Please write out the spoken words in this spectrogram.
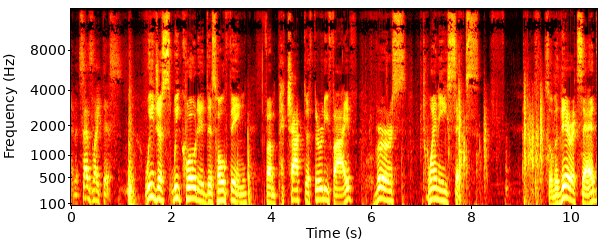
And it says like this we just we quoted this whole thing from chapter 35 verse 26 so over there it said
